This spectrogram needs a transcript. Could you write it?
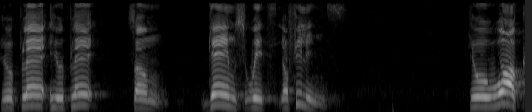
He will play, he will play some games with your feelings. He will walk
